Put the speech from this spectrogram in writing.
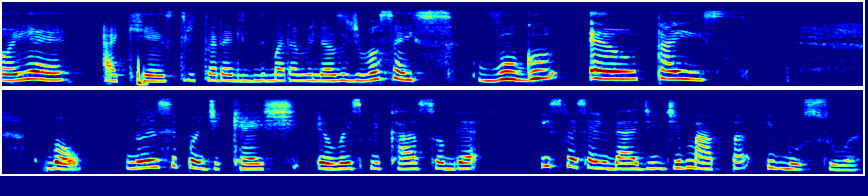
Oiê, aqui é a estrutura linda e maravilhosa de vocês. Vulgo eu, Thaís. Bom, nesse podcast eu vou explicar sobre a especialidade de mapa e bússola.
